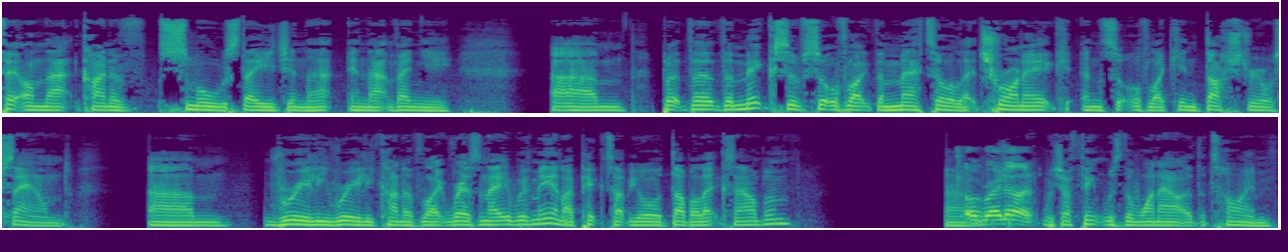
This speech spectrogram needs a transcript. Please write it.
fit on that kind of small stage in that in that venue. Um, but the the mix of sort of like the metal, electronic, and sort of like industrial sound, um, really, really kind of like resonated with me, and I picked up your Double X album. Um, oh, right on. Which I think was the one out at the time.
